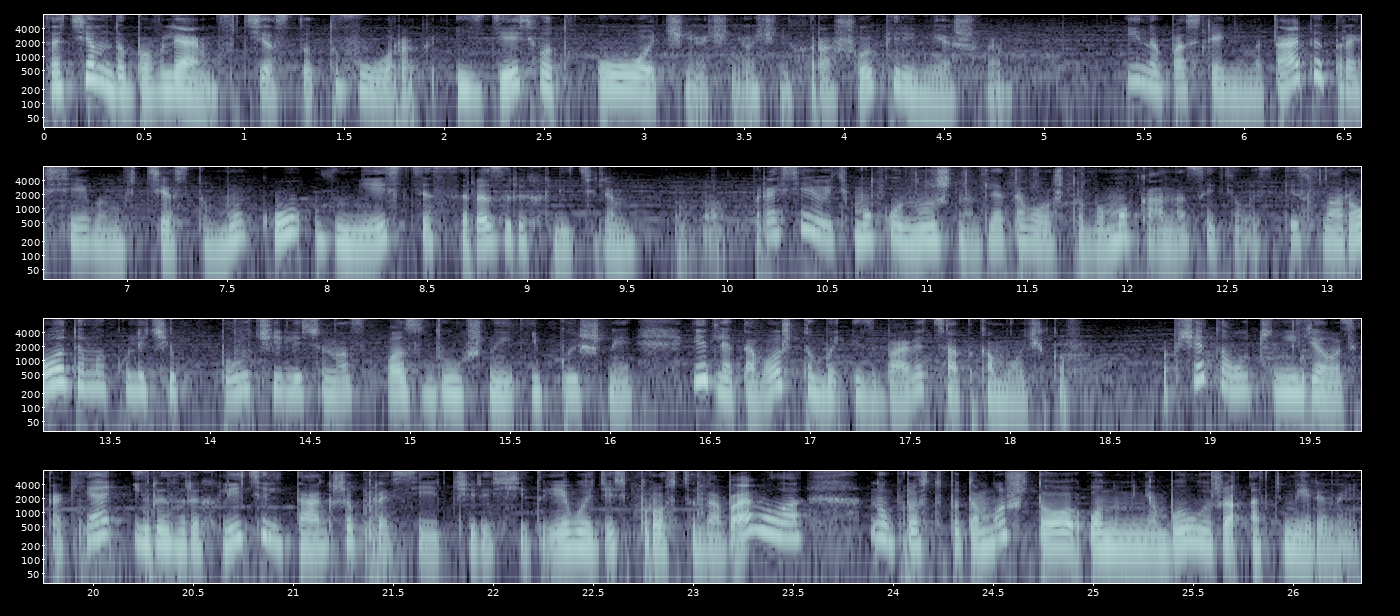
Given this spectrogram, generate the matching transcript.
Затем добавляем в тесто творог. И здесь вот очень-очень-очень хорошо перемешиваем. И на последнем этапе просеиваем в тесто муку вместе с разрыхлителем. Просеивать муку нужно для того, чтобы мука насытилась кислородом и куличи получились у нас воздушные и пышные, и для того, чтобы избавиться от комочков. Вообще-то лучше не делать, как я, и разрыхлитель также просеять через сито. Я его здесь просто добавила, ну просто потому, что он у меня был уже отмеренный.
